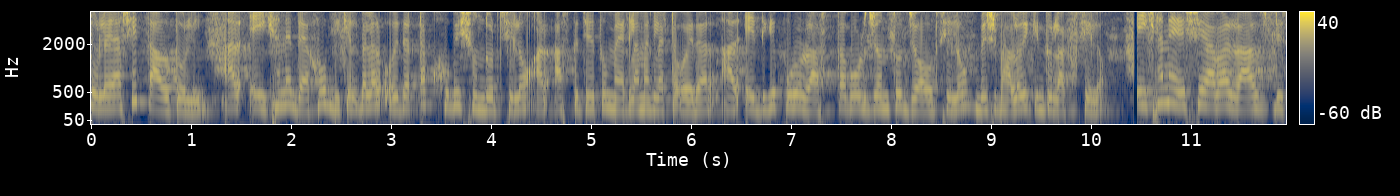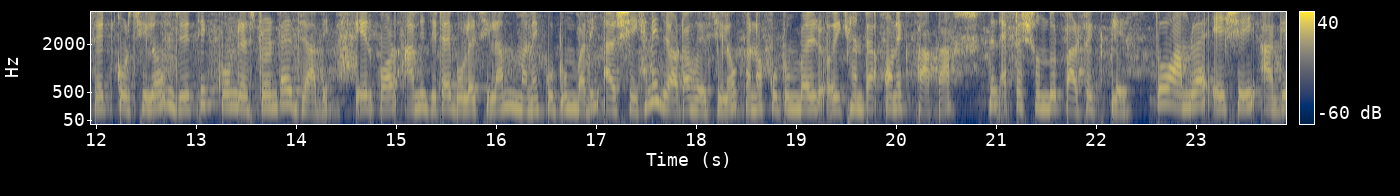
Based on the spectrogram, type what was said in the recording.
চলে আসি তালতলি। আর এইখানে দেখো বিকেলবেলার ওয়েদারটা খুবই সুন্দর ছিল। আর আজকে যেহেতু মেঘলা মেঘলা একটা ওয়েদার, আর এদিকে পুরো রাস্তা পর্যন্ত জল ছিল, বেশ ভালোই কিন্তু লাগছিল। এইখানে এসে আবার রাজ ডিসাইড করছিল যে ঠিক কোন রেস্টুরেন্টটায় যাবে। এরপর আমি যেটাই বলেছিলাম মানে কুটুমবাড়ি, আর সেইখানেই যাওয়াটা হয়েছিল কেন কুটুমবাড়ির ওইখানটা অনেক ফাঁকা দেন একটা সুন্দর পারফেক্ট প্লেস তো আমরা এসেই আগে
